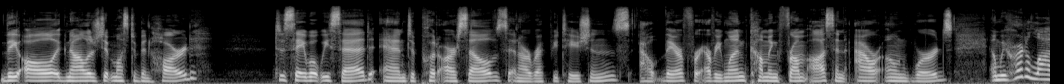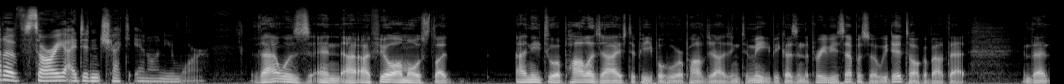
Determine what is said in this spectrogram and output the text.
They all acknowledged it must have been hard to say what we said and to put ourselves and our reputations out there for everyone coming from us in our own words. And we heard a lot of, sorry, I didn't check in on you more. That was, and I, I feel almost like I need to apologize to people who are apologizing to me because in the previous episode we did talk about that. That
